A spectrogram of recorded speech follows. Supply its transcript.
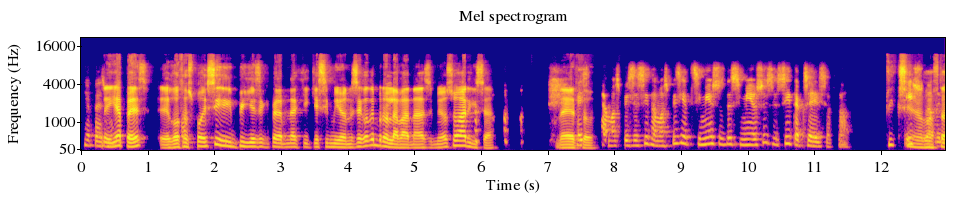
Για πες, ναι, για πες. Εγώ θα σου πω, εσύ πήγες εκεί πέρα από την αρχή και σημείωνες. Εγώ δεν πρόλαβα να σημειώσω, άργησα. να έρθω. Εσύ θα μας πεις, εσύ θα μας πεις, γιατί σημείωσες, δεν σημείωσες, εσύ τα ξέρεις αυτά. Τι ξέρω από αυτά.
